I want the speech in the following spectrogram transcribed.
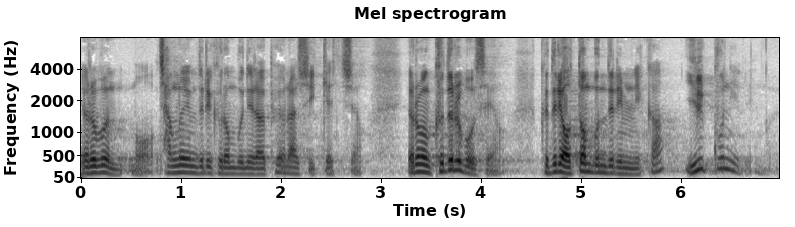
여러분, 뭐, 장로님들이 그런 분이라고 표현할 수 있겠죠. 여러분, 그들을 보세요. 그들이 어떤 분들입니까? 일꾼이 된 거예요.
